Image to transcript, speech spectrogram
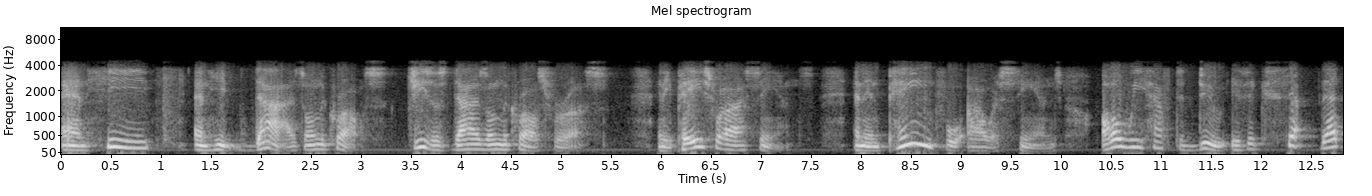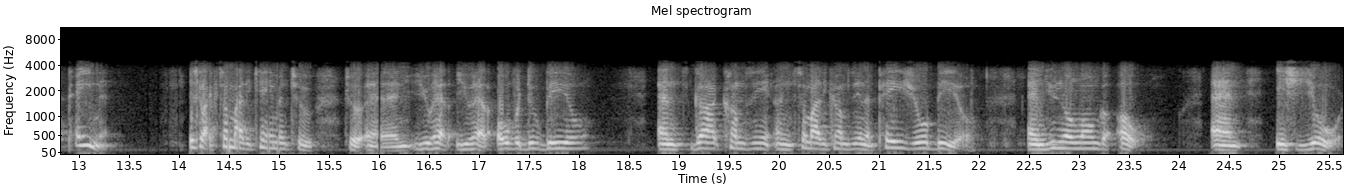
and he and he dies on the cross. Jesus dies on the cross for us. And he pays for our sins. And in paying for our sins, all we have to do is accept that payment. It's like somebody came into to and you had you had overdue bill, and God comes in and somebody comes in and pays your bill, and you no longer owe, and it's yours.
